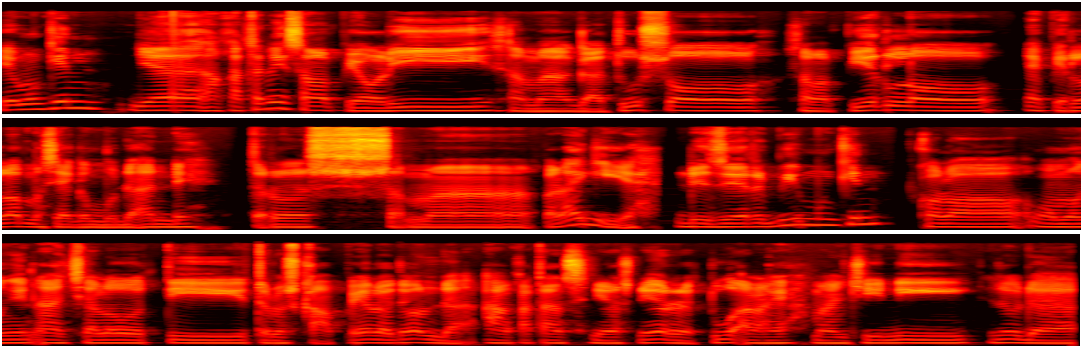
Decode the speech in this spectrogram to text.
ya mungkin ya angkatannya sama Pioli, sama Gattuso, sama Pirlo. Eh Pirlo masih agak mudaan deh. terus sama apa lagi ya De Zerbi mungkin kalau ngomongin Ancelotti terus Capello itu udah angkatan senior senior udah tua lah ya Mancini. Itu udah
